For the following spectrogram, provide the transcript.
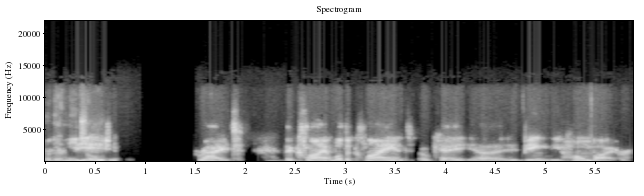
Or they're mutual. The agent Right. Mm-hmm. The client, well, the client, okay, uh, being the home buyer,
